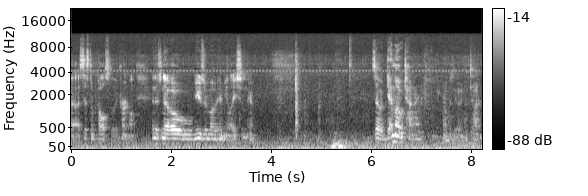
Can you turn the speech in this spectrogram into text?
uh, system calls to the kernel, and there's no user mode emulation there. So demo time. How am I doing on time?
